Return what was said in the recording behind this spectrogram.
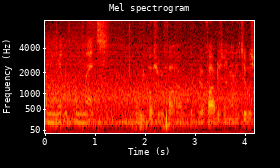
I mean, it was pretty much, maybe closer to five, but five to ten minutes. It was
